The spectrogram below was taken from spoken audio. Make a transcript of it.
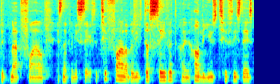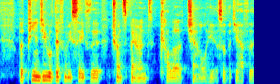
bitmap file is not going to be saved. The TIFF file, I believe, does save it. I hardly use TIFF these days, but PNG will definitely save the transparent color channel here so that you have the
